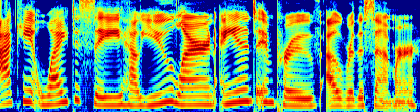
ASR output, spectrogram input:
I can't wait to see how you learn and improve over the summer.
